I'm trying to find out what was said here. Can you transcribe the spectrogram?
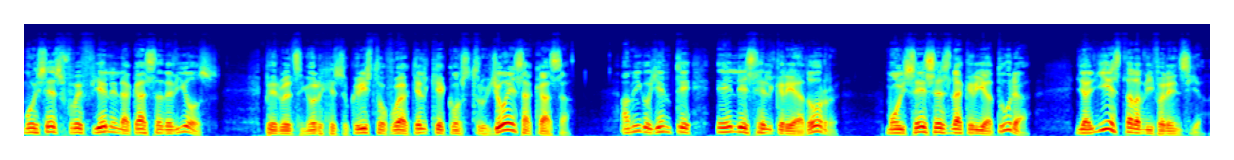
Moisés fue fiel en la casa de Dios, pero el Señor Jesucristo fue aquel que construyó esa casa. Amigo oyente, Él es el creador. Moisés es la criatura. Y allí está la diferencia.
